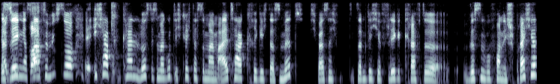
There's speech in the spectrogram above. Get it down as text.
Deswegen, also, es war für mich so, ich habe keine Lust, ich sag mal gut, ich kriege das in meinem Alltag, kriege ich das mit. Ich weiß nicht, sämtliche Pflegekräfte wissen, wovon ich spreche.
